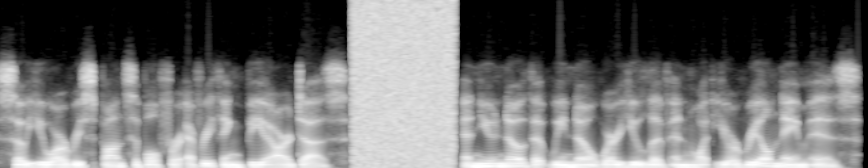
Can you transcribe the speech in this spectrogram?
so you are responsible for everything BR does. And you know that we know where you live and what your real name is.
